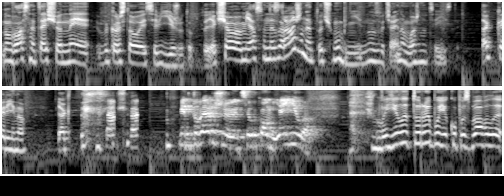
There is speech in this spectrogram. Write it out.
ну, власне те, що не використовується в їжу. Тобто, якщо м'ясо не заражене, то чому б ні? Ну, звичайно, можна це їсти. Так, Каріно? Як Так, так. Підтверджую цілком, я їла. Ви їли ту рибу, яку позбавили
